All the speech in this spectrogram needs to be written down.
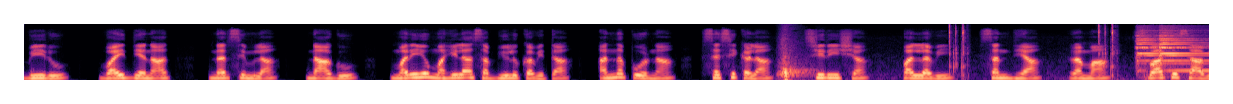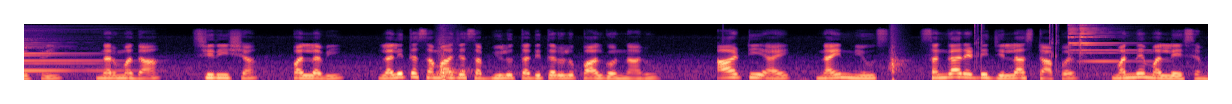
వీరు వైద్యనాథ్ నర్సింల నాగు మరియు మహిళా సభ్యులు కవిత అన్నపూర్ణ శశికళ శిరీష పల్లవి సంధ్య రమ స్వాతి సావిత్రి నర్మదా శిరీష పల్లవి లలిత సమాజ సభ్యులు తదితరులు పాల్గొన్నారు. ఆర్టీఐ నైన్ న్యూస్ సంగారెడ్డి జిల్లా స్టాపర్ మన్నె మల్లేశం.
